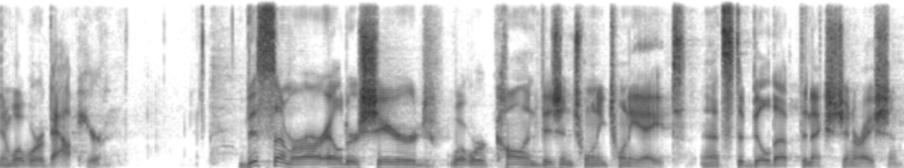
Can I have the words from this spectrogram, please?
and what we're about here. This summer, our elders shared what we're calling Vision 2028. That's to build up the next generation.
